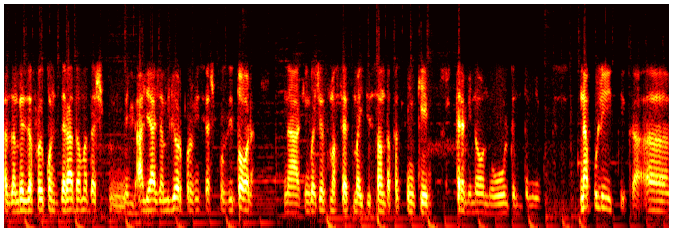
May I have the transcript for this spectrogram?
a Zambésia foi considerada uma das, aliás, a melhor província expositora na 57 edição da FACIM que terminou no último domingo. Na política, a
